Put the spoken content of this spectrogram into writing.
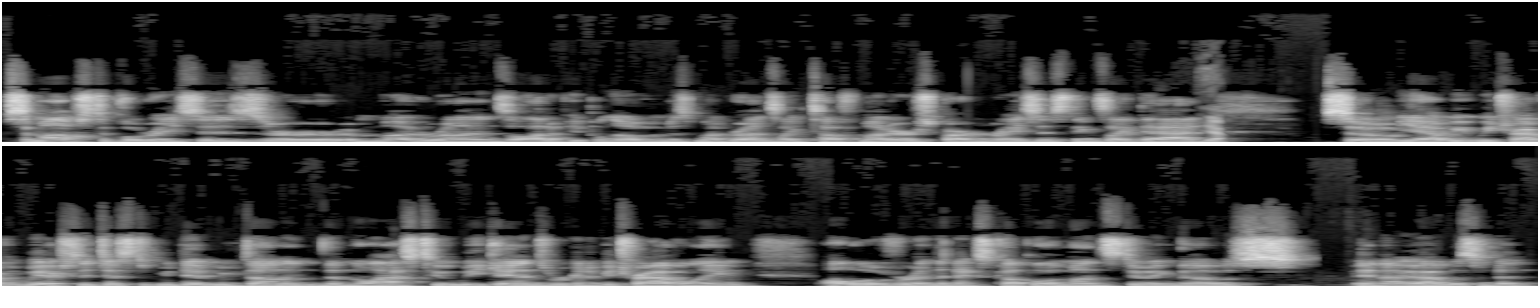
some obstacle races or mud runs. A lot of people know them as mud runs, like Tough Mudder, Spartan races, things like that. Yep. So yeah, we, we travel. We actually just we did we've done them the last two weekends. We're going to be traveling all over in the next couple of months doing those. And I, I listen to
